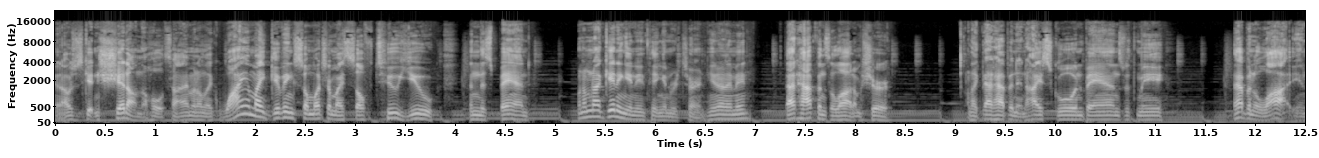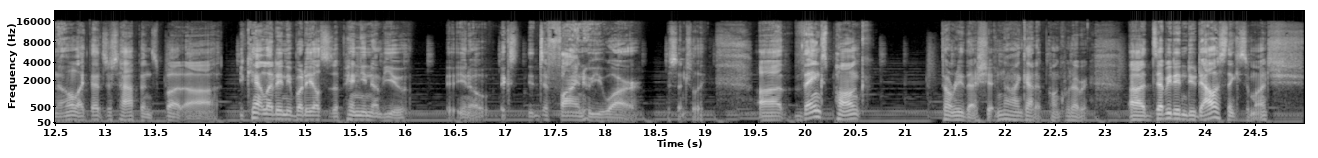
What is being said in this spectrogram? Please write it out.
And I was just getting shit on the whole time, and I'm like, why am I giving so much of myself to you and this band when I'm not getting anything in return? You know what I mean? That happens a lot, I'm sure. Like that happened in high school in bands with me. It happened a lot, you know, like that just happens. But uh, you can't let anybody else's opinion of you, you know, ex- define who you are, essentially. Uh, thanks, Punk. Don't read that shit. No, I got it, Punk, whatever. Uh, Debbie didn't do Dallas. Thank you so much.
